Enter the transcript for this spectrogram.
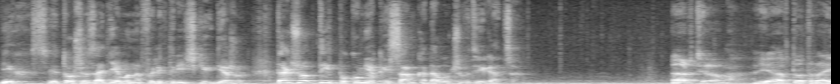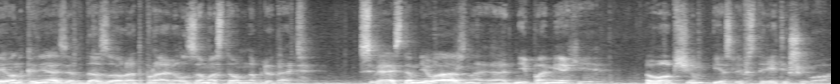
Их святоши за демонов электрических держат. Так что ты покумекай сам, когда лучше выдвигаться. Артем, я в тот район князя в дозор отправил за мостом наблюдать. Связь там не важная, одни помехи. В общем, если встретишь его,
